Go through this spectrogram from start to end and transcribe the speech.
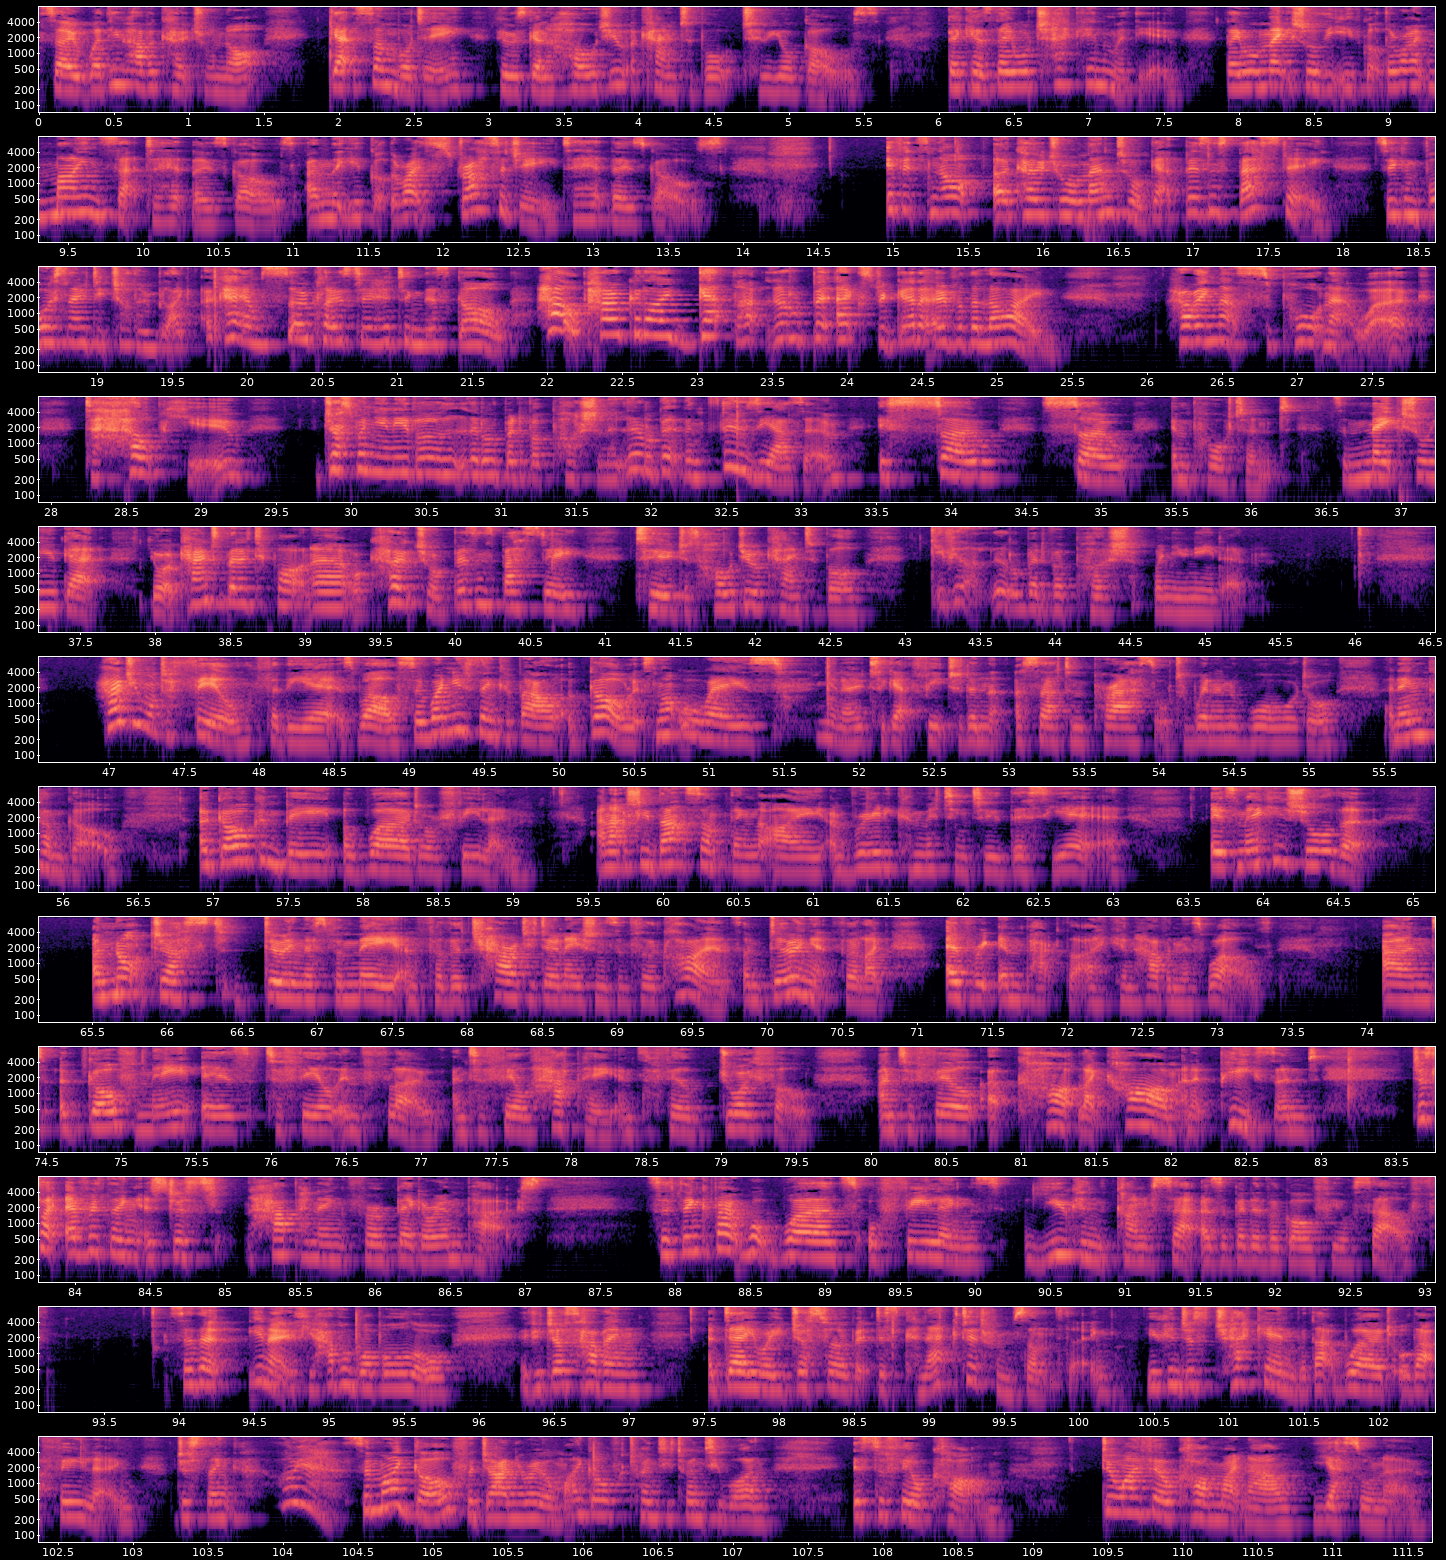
So, whether you have a coach or not, get somebody who is going to hold you accountable to your goals because they will check in with you. They will make sure that you've got the right mindset to hit those goals and that you've got the right strategy to hit those goals. If it's not a coach or a mentor, get a business bestie So you can voice note each other and be like, okay, I'm so close to hitting this goal. Help, how can I get that little bit extra, get it over the line? Having that support network to help you just when you need a little bit of a push and a little bit of enthusiasm is so, so important. So make sure you get your accountability partner or coach or business bestie to just hold you accountable, give you that little bit of a push when you need it. How do you want to feel for the year as well? So when you think about a goal, it's not always, you know, to get featured in a certain press or to win an award or an income goal. A goal can be a word or a feeling. And actually, that's something that I am really committing to this year. It's making sure that I'm not just doing this for me and for the charity donations and for the clients. I'm doing it for like every impact that I can have in this world. And a goal for me is to feel in flow and to feel happy and to feel joyful and to feel at cal- like calm and at peace and just like everything is just happening for a bigger impact. So think about what words or feelings you can kind of set as a bit of a goal for yourself. So that, you know, if you have a wobble or if you're just having a day where you just feel a bit disconnected from something, you can just check in with that word or that feeling. Just think, oh yeah, so my goal for January or my goal for 2021 is to feel calm. Do I feel calm right now? Yes or no?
